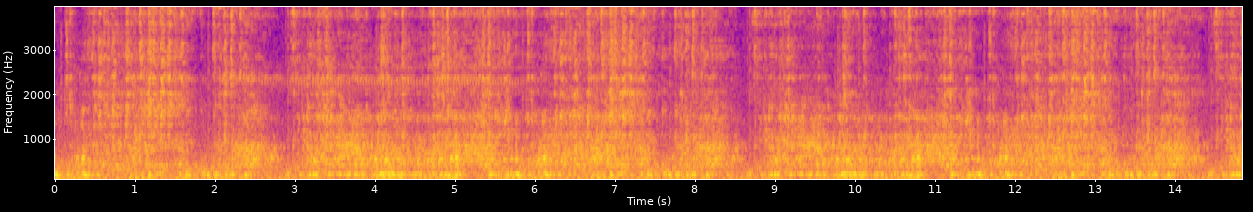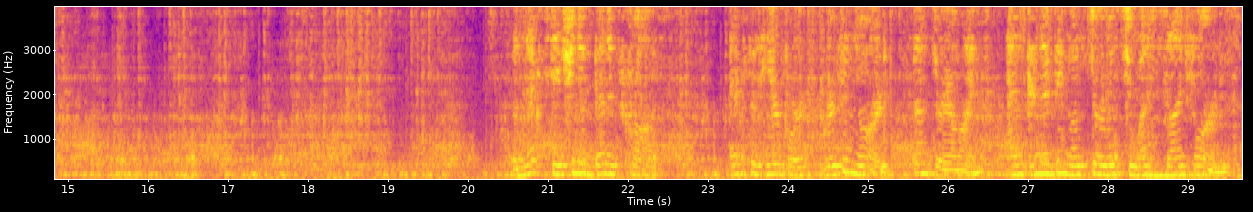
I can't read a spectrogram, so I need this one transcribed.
The next station is Bennett's Cross. Exit here for Griffin Yard, Spencer Airlines, and connecting bus service to West Side Farms.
